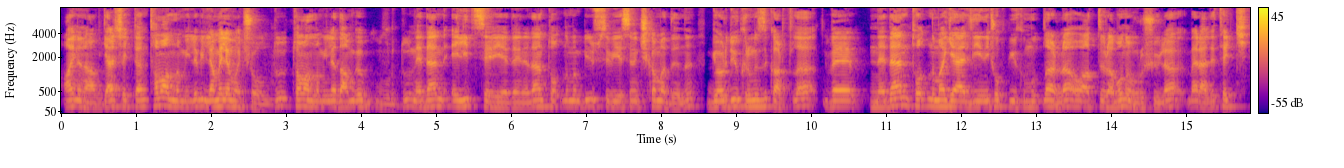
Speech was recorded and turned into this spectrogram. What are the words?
Aynen abi gerçekten tam anlamıyla bir lamele maçı oldu. Tam anlamıyla damga vurdu. Neden elit seviyede, neden Tottenham'ın bir üst seviyesine çıkamadığını gördüğü kırmızı kartla ve neden Tottenham'a geldiğini çok büyük umutlarla o attığı Rabona vuruşuyla herhalde tek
